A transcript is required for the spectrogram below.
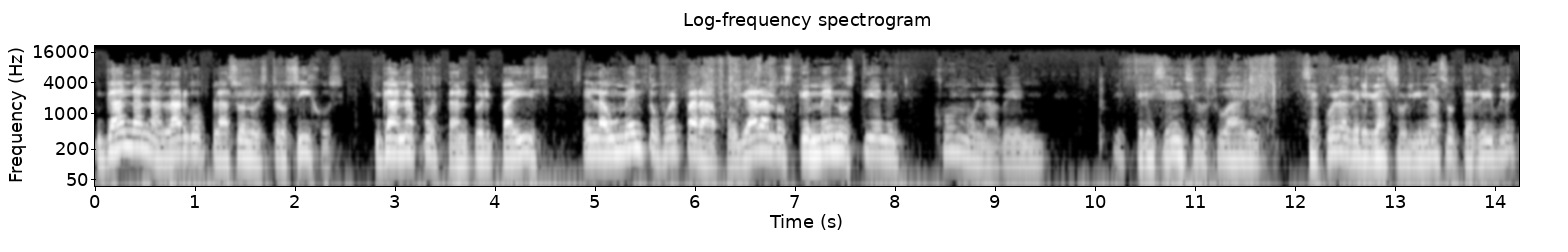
Ganan a largo plazo nuestros hijos gana por tanto el país. El aumento fue para apoyar a los que menos tienen. ¿Cómo la ven? Crescencio Suárez, ¿se acuerda del gasolinazo terrible?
